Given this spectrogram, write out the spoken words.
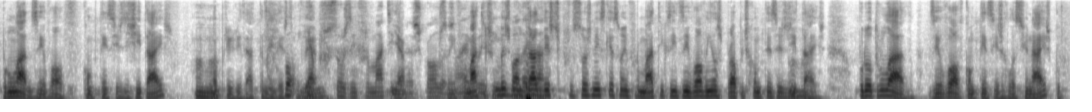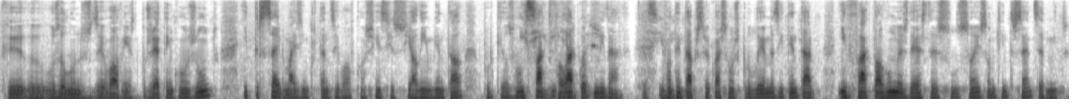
Por um lado, desenvolve competências digitais, Uhum. uma prioridade também deste Bom, governo. E há professores de informática nas escolas, não é? informáticos, mas metade dar... destes professores nem sequer são informáticos e desenvolvem eles próprios competências uhum. digitais. Uhum. Por outro lado, desenvolve competências relacionais, porque uh, os alunos desenvolvem este projeto em conjunto. E terceiro, mais importante, desenvolve consciência social e ambiental, porque eles vão e de facto falar com a comunidade. E, e vão tentar perceber quais são os problemas e tentar. E de facto, algumas destas soluções são muito interessantes, admito,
